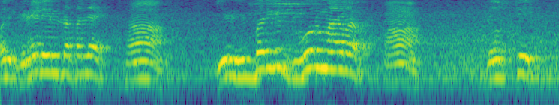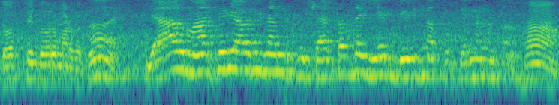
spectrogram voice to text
ಒಂದ್ ಗ್ರೇಡ್ ಇಲ್ದಪ್ಪಲೆ. ಹಾ. ಇವ್ ಇಬ್ಬರಿಗೆ ದೂರ ಮಾಡ್ಬೇಕು. ಹಾ. ದೋಸ್ತಿ. ದೋಸ್ತಿ ದೂರ ಮಾಡ್ಬೇಕು. ಹಾ ಯಾರು ಮಾಡ್ತೀರಿ ಅವ್ರಿಗೆ ನನ್ನ ಶಾಸ್ತ್ರದ ಏನ್ ಬೇಡಿದ್ ನಾ ಕೊಡ್ತೇನೆ ಅಂತ. ಹಾ.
